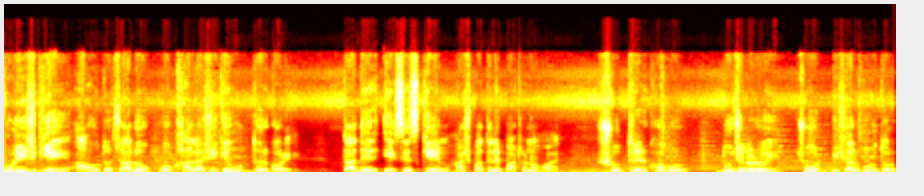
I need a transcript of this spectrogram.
পুলিশ গিয়ে আহত চালক ও খালাসিকে উদ্ধার করে। তাদের এসএসকেএম হাসপাতালে পাঠানো হয়। সূত্রের খবর, দুজনেরই চোট বিশাল গুরুতর।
